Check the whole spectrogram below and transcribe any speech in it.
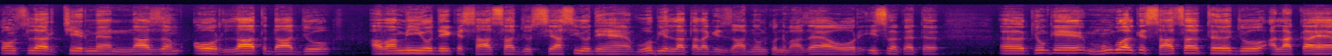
کونسلر، چیئرمین، ناظم اور لا تعداد جو عوامی عہدے کے ساتھ ساتھ جو سیاسی عہدے ہیں، وہ بھی اللہ تعالیٰ کی ذات نے ان کو نوازا ہے اور اس وقت کیونکہ منگوال کے ساتھ ساتھ جو علاقہ ہے،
